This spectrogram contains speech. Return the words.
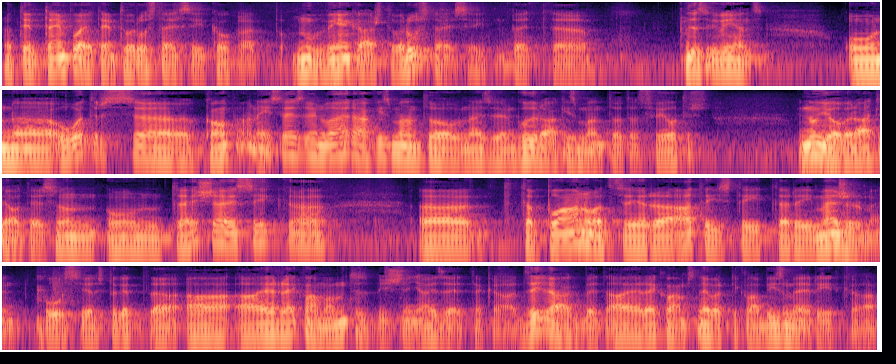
no tiem templētiem tur uztaisīt kaut kādu, nu, vienkārši tu var uztaisīt, bet uh, tas ir viens. Un uh, otrs, uh, kompānijas aizvien vairāk izmanto un aizvien gudrāk izmanto tos filtrus. Nu, jau var atļauties. Un, un trešais ir, ka uh, plānots ir attīstīt arī measurement pusi. Jo tagad uh, AR reklāmām nu, tas bija aiziet dziļāk, bet AR reklāmas nevar tik labi izmērīt kā,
